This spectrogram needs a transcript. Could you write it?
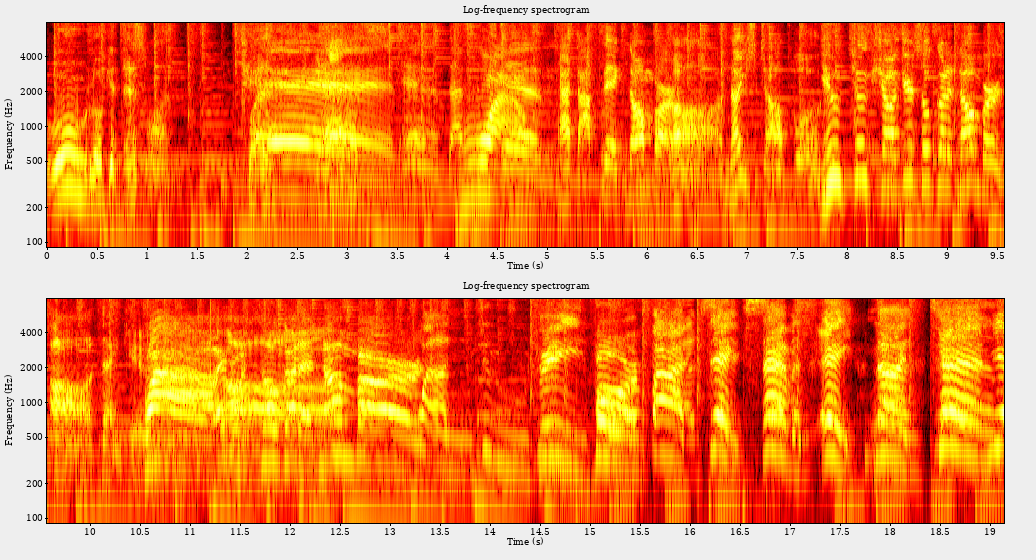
Ooh, look at this one. Ten. Yes, ten. That's a Wow, ten. that's a big number. Oh, nice job, Boog. You too, Shoog. You're so good at numbers. Oh, thank you. Wow, everyone's so good at numbers. One, two, Three, four, five, six, seven, eight, nine, ten. Yay!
